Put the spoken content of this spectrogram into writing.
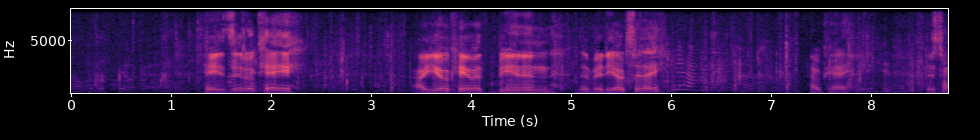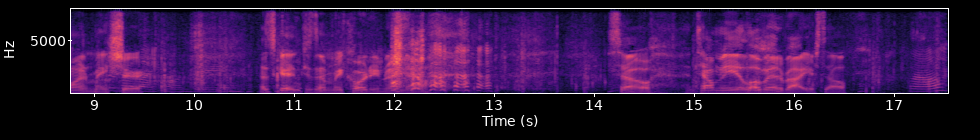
Help it feel good. hey, is it okay? Are you okay with being in the video today? Yeah, Okay. Are you kidding? Just wanted to make sure. My life on That's good because I'm recording right now. so, tell me a little bit about yourself. Well,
